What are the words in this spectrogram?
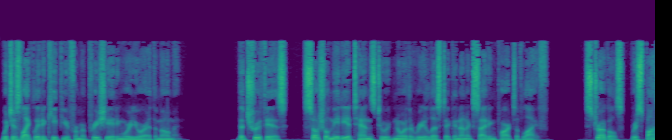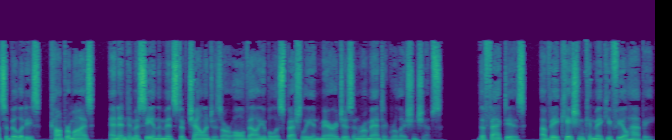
which is likely to keep you from appreciating where you are at the moment. The truth is, social media tends to ignore the realistic and unexciting parts of life. Struggles, responsibilities, compromise, and intimacy in the midst of challenges are all valuable, especially in marriages and romantic relationships. The fact is, a vacation can make you feel happy,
